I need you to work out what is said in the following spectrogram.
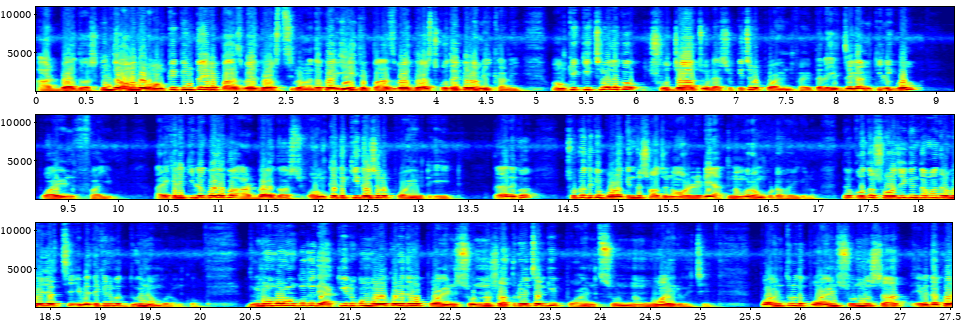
আট বাই দশ। কিন্তু আমাদের অঙ্কে কিন্তু এর পাঁচ বাই দশ ছিল না। দেখো এই যে পাঁচ বাই দশ কোথায় পেলাম? এখানে। অঙ্কে কি ছিল? দেখো সোজা চলে আসো। কি ছিল? পয়েন্ট ফাইভ তাহলে এর জায়গায় আমি কি লিখব? পয়েন্ট ফাইভ। আর এখানে কি লিখব দেখো? আট বাই দশ। অঙ্কেতে কি দেওয়া ছিল? Point eight. তাহলে দেখো, ছোট থেকে বড় কিন্তু সাজানো অলরেডি এক নম্বর অঙ্কটা হয়ে গেল। দেখো কত সহজে কিন্তু আমাদের হয়ে যাচ্ছে। এবার দেখে নেব দুই নম্বর অঙ্ক। দুই নম্বর অঙ্ক যদি একই রকমভাবে করে দেখো, পয়েন্ট শূন্য সাত রয়েছে আর কি, পয়েন্ট শূন্য নয় রয়েছে। পয়েন্ট তুলতে পয়েন্ট শূন্য সাত। এবার দেখো,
